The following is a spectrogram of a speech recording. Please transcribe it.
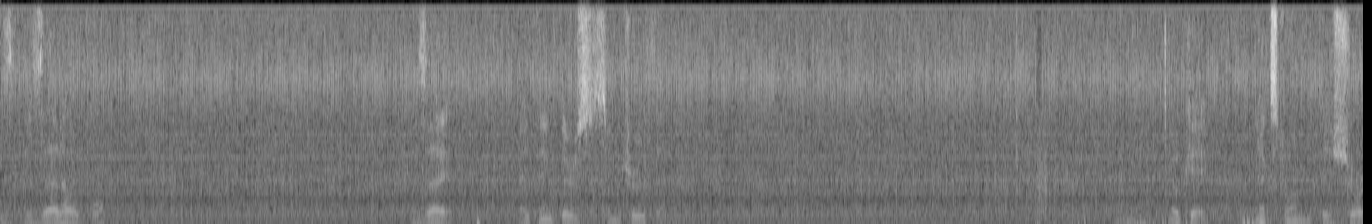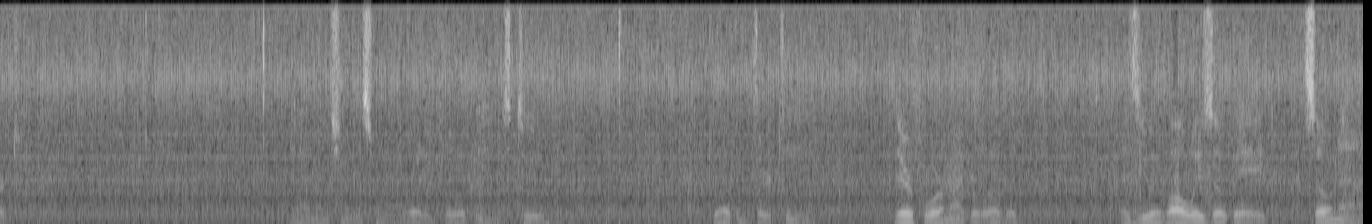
Is, is that helpful? Because I, I think there's some truth in it. Okay, next one is short. And I mentioned this one already, Philippians 2, 12 and 13. Therefore, my beloved, as you have always obeyed, so now,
